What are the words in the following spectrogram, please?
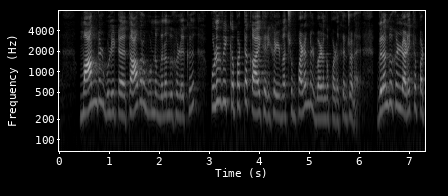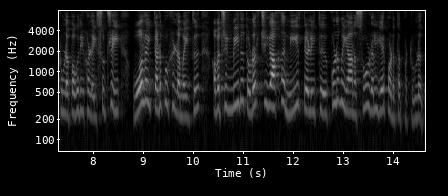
மான்கள் உள்ளிட்ட தாவரம் உண்ணும் விலங்குகளுக்கு குளிர்விக்கப்பட்ட காய்கறிகள் மற்றும் பழங்கள் வழங்கப்படுகின்றன. விலங்குகள் அடைக்கப்பட்டுள்ள பகுதிகளை சுற்றி ஓலை தடுப்புகள் அமைத்து அவற்றின் மீது தொடர்ச்சியாக நீர் தெளித்து குளுமையான சூழல் ஏற்படுத்தப்பட்டுள்ளது.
